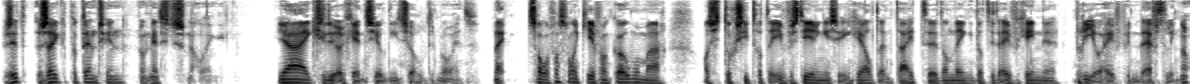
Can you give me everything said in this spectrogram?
Er zit zeker potentie in. Nog net iets te snel denk ik. Ja, ik zie de urgentie ook niet zo op dit moment. Nee, het zal er vast wel een keer van komen. Maar als je toch ziet wat de investering is in geld en tijd. Eh, dan denk ik dat dit even geen prio heeft binnen de Efteling. Ja.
